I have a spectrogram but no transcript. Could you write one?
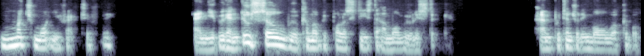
much more effectively. And if we can do so, we'll come up with policies that are more realistic and potentially more workable.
